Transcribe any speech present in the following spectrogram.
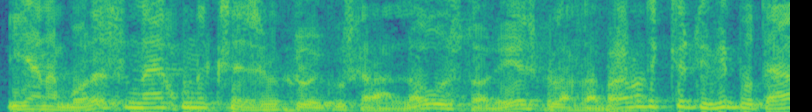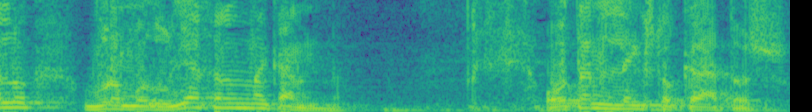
για να μπορέσουν να έχουν ξέρεις, εκλογικούς καταλόγους, ιστορίες και όλα αυτά τα πράγματα και οτιδήποτε άλλο βρωμοδουλειά θέλουν να κάνουν. Όταν ελέγχεις το κράτος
